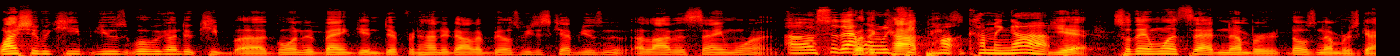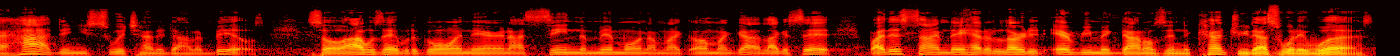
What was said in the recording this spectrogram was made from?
Why should we keep using? What are we gonna do? Keep uh, going to the bank getting different hundred dollar bills? We just kept using a lot of the same ones. Oh, so that one would copies. keep coming up. Yeah. So then once that number, those numbers got hot, then you switch hundred dollar bills. So I was able to go in there and I seen the memo and I'm like, oh my god! Like I said, by this time they had alerted every McDonald's in the country. That's what it was.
